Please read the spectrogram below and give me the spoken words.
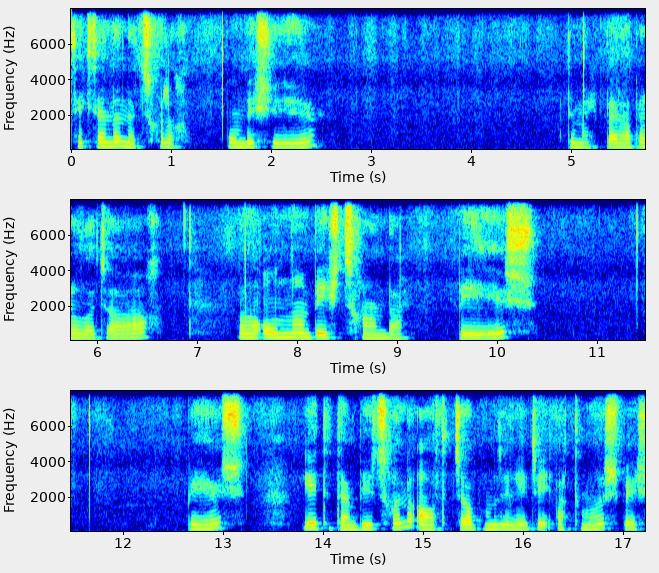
80-dən də çıxırıq 15-i. Demək, bərabər olacaq. 10-dan 5 çıxanda 5. 5. 7-dən 1 çıxanda 6. Cavabımız eləyəcək 65.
